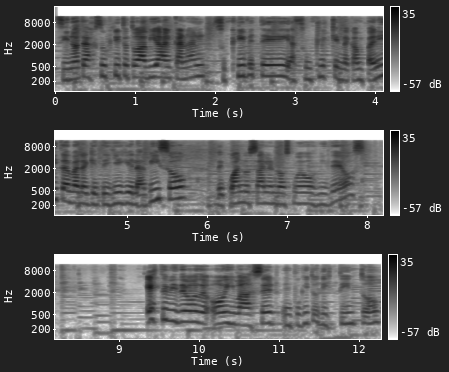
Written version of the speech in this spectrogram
Si no te has suscrito todavía al canal, suscríbete y haz un clic en la campanita para que te llegue el aviso de cuando salen los nuevos videos. Este video de hoy va a ser un poquito distinto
